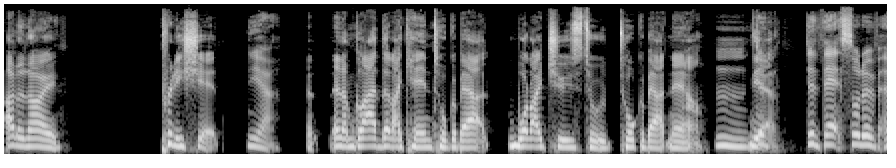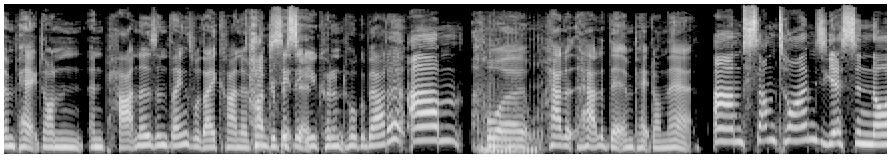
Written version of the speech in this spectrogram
I don't know, pretty shit. yeah. And I'm glad that I can talk about what I choose to talk about now. Mm, Yeah. Did, did that sort of impact on and partners and things? Were they kind of upset that you couldn't talk about it, Um or how did how did that impact on that? um sometimes yes and no.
